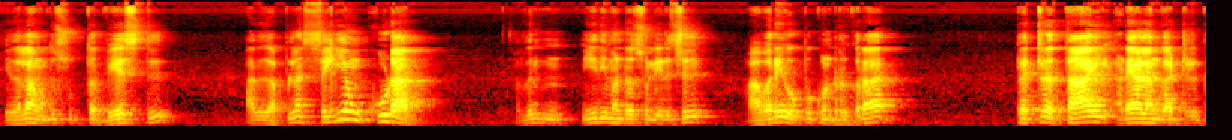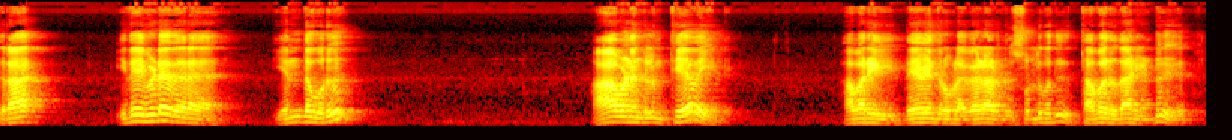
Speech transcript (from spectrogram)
இதெல்லாம் வந்து சுத்த வேஸ்ட்டு அது அப்படிலாம் செய்யவும் கூடாது. அது நீதிமன்றம் சொல்லிருச்சு அவரே ஒப்புக்கொண்டிருக்கிறார் பெற்ற தாய் அடையாளம் காட்டியிருக்கிறார். இதை விட வேற எந்த ஒரு ஆவணங்களும் தேவையில்லை. அவரை தேவேந்திரகுல வேளாளர் சொல்லுவது தவறுதான் என்று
